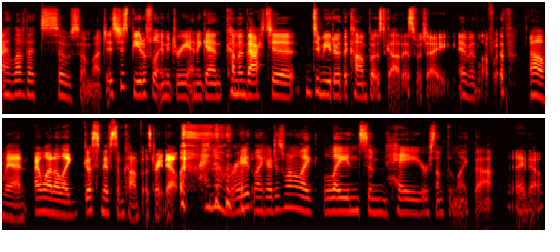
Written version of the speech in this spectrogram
I love that so, so much. It's just beautiful imagery. And again, coming back to Demeter, the compost goddess, which I am in love with. Oh man, I want to like go sniff some compost right now. I know, right? like, I just want to like lay in some hay or something like that. I know.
